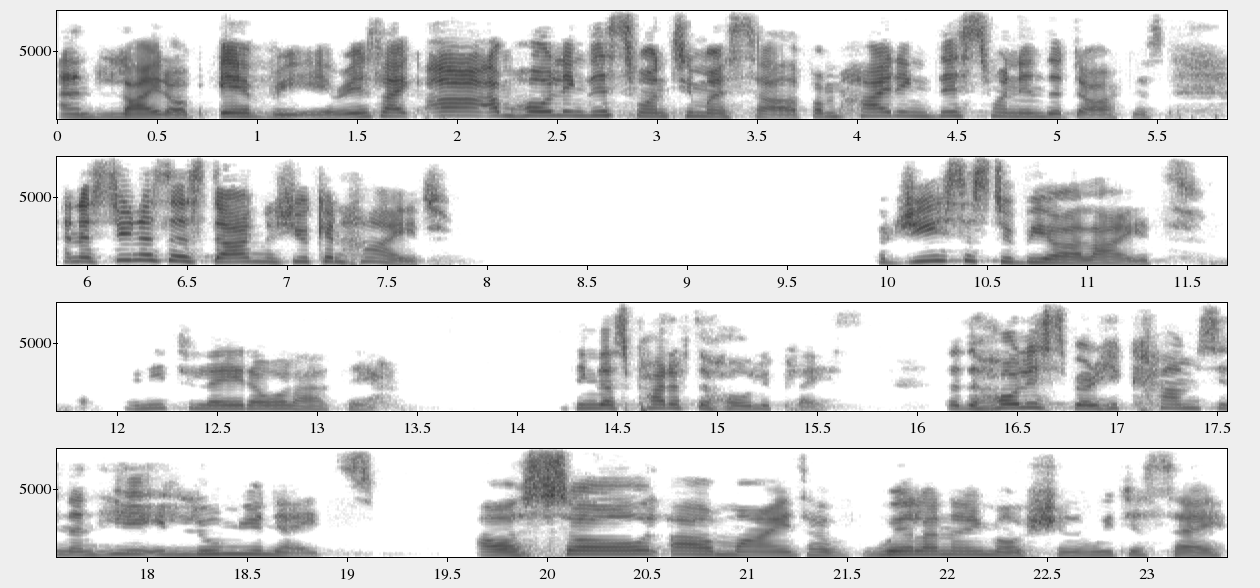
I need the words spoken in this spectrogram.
and light up every area. It's like, ah, oh, I'm holding this one to myself. I'm hiding this one in the darkness. And as soon as there's darkness, you can hide. For Jesus to be our light, we need to lay it all out there. I think that's part of the holy place. That the Holy Spirit, He comes in and He illuminates our soul, our minds, our will, and our emotion. And we just say,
